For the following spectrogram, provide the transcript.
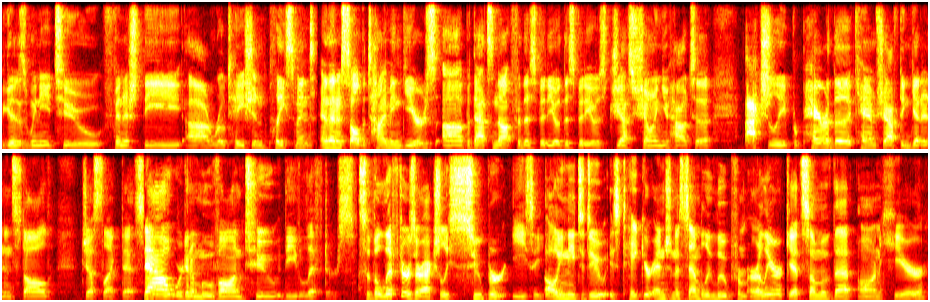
because we need to finish the uh, rotation placement and then install the timing gears, uh, but that's not for this video. This video is just showing you how to actually prepare the camshaft and get it installed just like this. Now we're gonna move on to the lifters. So the lifters are actually super easy. All you need to do is take your engine assembly lube from earlier, get some of that on here,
